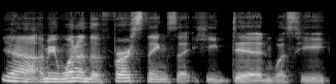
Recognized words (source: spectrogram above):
Yeah, I mean, one of the first things that he did was he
